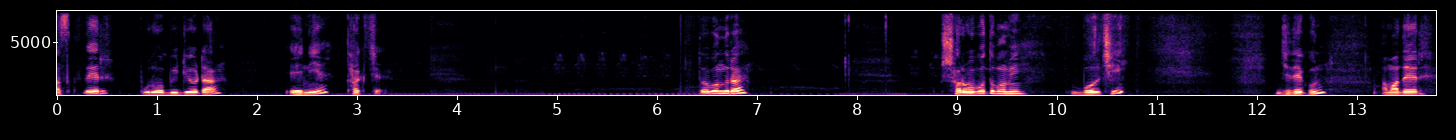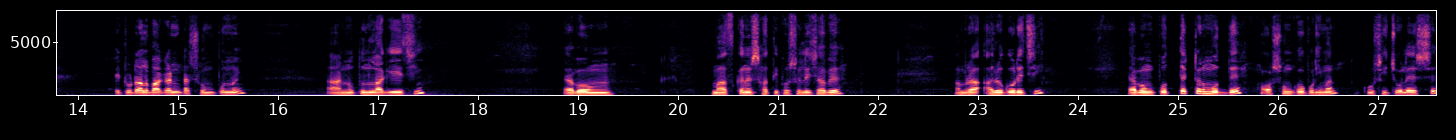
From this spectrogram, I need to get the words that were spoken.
আজকের পুরো ভিডিওটা এ নিয়ে থাকছে। তো বন্ধুরা, সর্বপ্রথম আমি বলছি যে দেখুন, আমাদের এই টোটাল বাগানটা সম্পূর্ণই নতুন লাগিয়েছি এবং মাঝখানে সাথী ফসল হিসাবে আমরা আলু করেছি এবং প্রত্যেকটার মধ্যে অসংখ্য পরিমাণ কুশি চলে এসছে।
